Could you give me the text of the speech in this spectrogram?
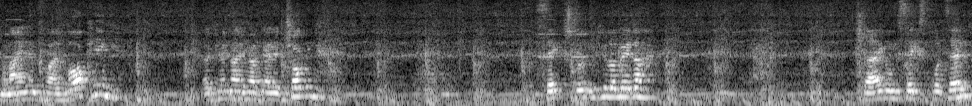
in meinem Fall Walking. Da könnt ihr euch auch gerne joggen. Sechs Stundenkilometer. Steigung 6 Prozent.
